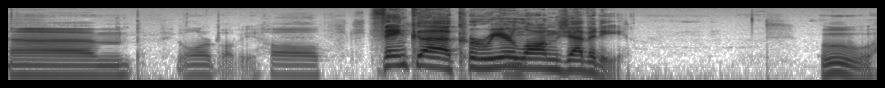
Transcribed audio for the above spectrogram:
Um, or Bobby Hull. Think uh, career longevity. Ooh,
